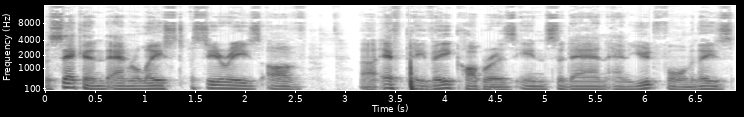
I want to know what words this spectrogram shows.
II and released a series of uh, FPV Cobras in sedan and ute form. And these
